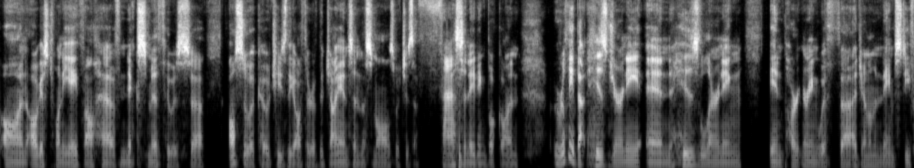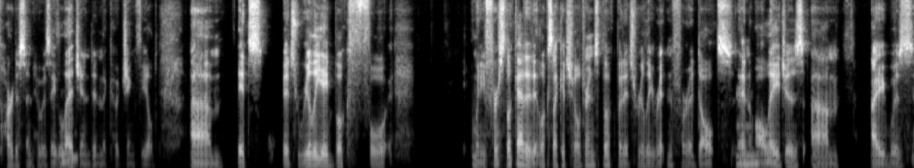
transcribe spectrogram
on august 28th i'll have nick smith who is uh, also a coach. He's the author of the giants and the smalls which is a fascinating book on really about his journey and his learning in partnering with uh, a gentleman named steve hardison who is a legend in the coaching field. Um, it's it's really a book for when you first look at it it looks like a children's book but it's really written for adults and all Mhm. ages um, I was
